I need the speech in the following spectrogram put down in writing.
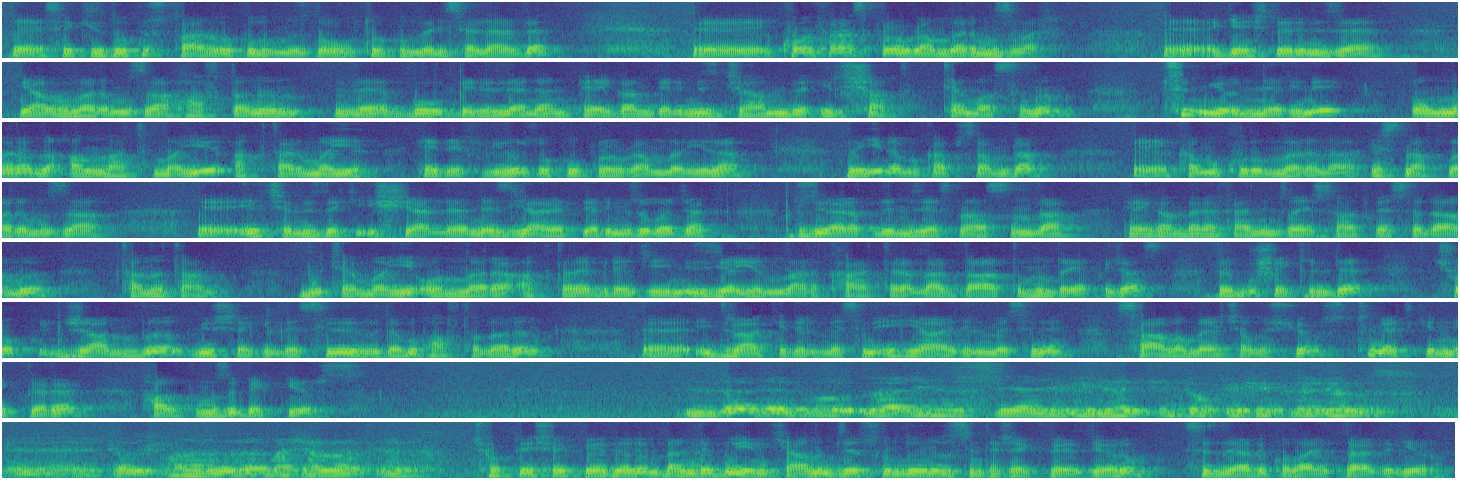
8-9 tane okulumuzda, ortaokul ve liselerde e, konferans programlarımız var. E, gençlerimize, yavrularımıza haftanın ve bu belirlenen Peygamberimiz cami ve irşat temasının tüm yönlerini onlara da anlatmayı, aktarmayı hedefliyoruz okul programlarıyla. Ve yine bu kapsamda e, kamu kurumlarına, esnaflarımıza, e, ilçemizdeki iş yerlerine ziyaretlerimiz olacak. Bu ziyaretlerimiz esnasında Peygamber Efendimiz Aleyhisselatü Vesselam'ı tanıtan, bu temayı onlara aktarabileceğimiz yayınlar, kartelalar dağıtımını da yapacağız. Ve bu şekilde çok canlı bir şekilde Silivri'de bu haftaların e, idrak edilmesini, ihya edilmesini sağlamaya çalışıyoruz. Tüm etkinliklere halkımızı bekliyoruz. Bizler de bu verdiğiniz değerli bilgiler için çok teşekkür ediyoruz. e, çalışmalarınızda da başarılar diliyorum. Çok teşekkür ederim. Ben de bu imkanı bize sunduğunuz için teşekkür ediyorum. Sizlere de kolaylıklar diliyorum.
